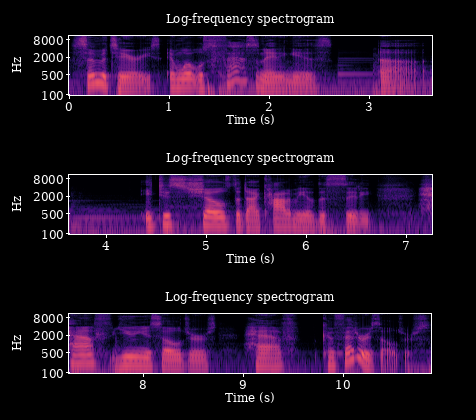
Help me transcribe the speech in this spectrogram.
cemeteries, and what was fascinating is uh, it just shows the dichotomy of the city half Union soldiers, half Confederate soldiers.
